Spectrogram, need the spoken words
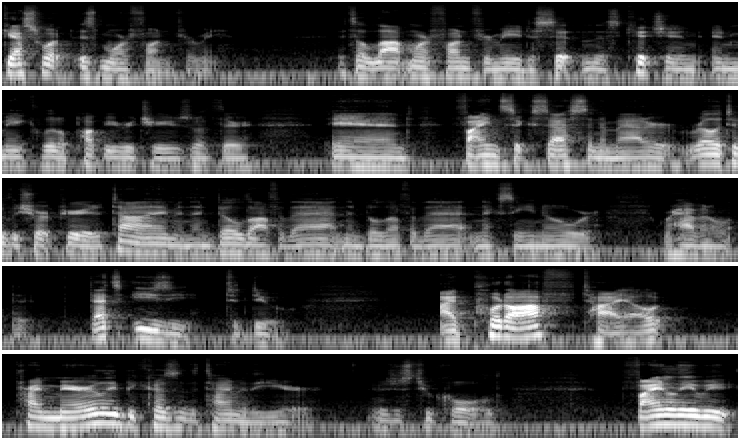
Guess what is more fun for me? It's a lot more fun for me to sit in this kitchen and make little puppy retrieves with her and find success in a matter relatively short period of time and then build off of that and then build off of that. And next thing you know we're we're having a that's easy to do. I put off tie out primarily because of the time of the year. It was just too cold. Finally we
